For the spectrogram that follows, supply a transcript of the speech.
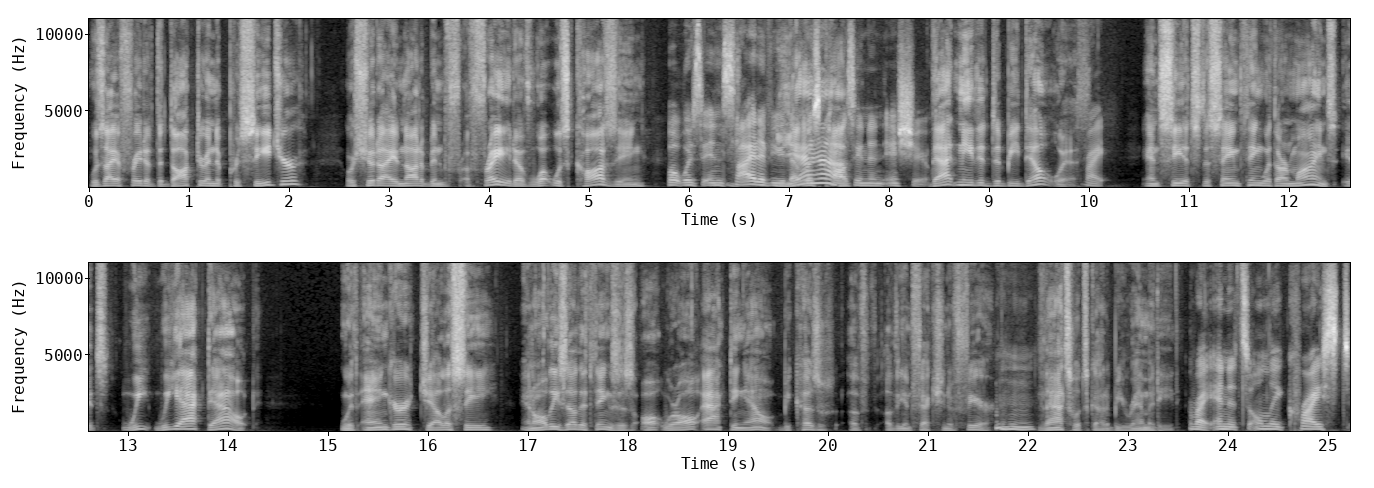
Was I afraid of the doctor and the procedure? Or should I not have been afraid of what was causing What was inside of you that was causing an issue? that needed to be dealt with? right. And see, it's the same thing with our minds. It's we we act out with anger, jealousy, and all these other things. Is all we're all acting out because of of the infection of fear. Mm-hmm. That's what's got to be remedied. Right. And it's only Christ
